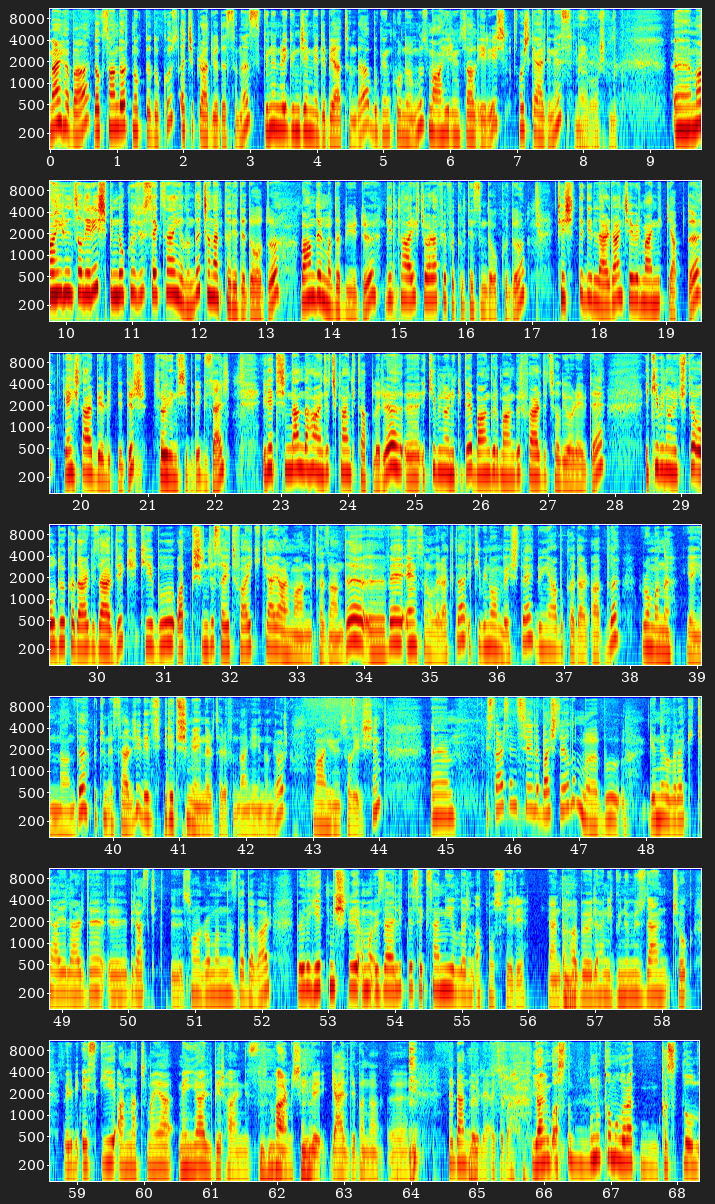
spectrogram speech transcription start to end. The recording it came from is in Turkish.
Merhaba, 94.9 Açık Radyo'dasınız. Günün ve Güncel'in edebiyatında bugün konuğumuz Mahir Ünsal Eriş. Hoş geldiniz. Merhaba, hoş bulduk. Ee, Mahir Ünsal Eriş 1980 yılında Çanakkale'de doğdu. Bandırma'da büyüdü. Dil Tarih Coğrafya Fakültesinde okudu. Çeşitli dillerden çevirmenlik yaptı. Gençler Birliklidir. Söylenişi bile güzel. İletişimden daha önce çıkan kitapları e, 2012'de Bangır Bangır Ferdi Çalıyor Evde. 2013'te olduğu kadar güzeldik ki bu 60. Sait Faik Hikaye Armağanını kazandı ee, ve en son olarak da 2015'te Dünya Bu Kadar adlı romanı yayınlandı. Bütün eserleri iletişim yayınları tarafından yayınlanıyor Mahir Ünsal Eriş'in. Ee, isterseniz şeyle başlayalım mı? Bu genel olarak hikayelerde e, biraz e, son romanınızda da var. Böyle 70'li ama özellikle 80'li yılların atmosferi yani daha Hı -hı. böyle hani günümüzden çok böyle bir eskiyi anlatmaya meyyal bir haliniz Hı -hı. varmış Hı -hı. gibi geldi bana. Ee, neden böyle acaba? Yani aslında bunu tam olarak kasıtlı ol,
